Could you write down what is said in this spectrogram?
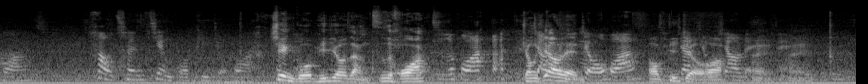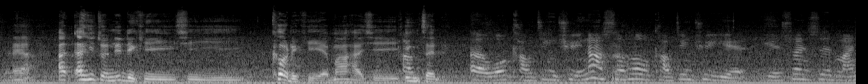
花，号称建国啤酒花。建国啤酒厂之花。之花。叫啤酒花。哦，啤酒花。哎哎，哎呀，啊啊！迄阵你入去是考入去的吗？还是应征？呃，我考进去，那时候考进去也也算是蛮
